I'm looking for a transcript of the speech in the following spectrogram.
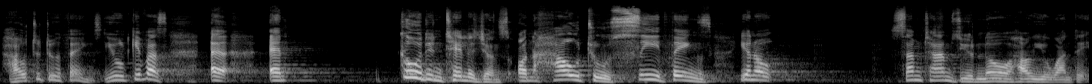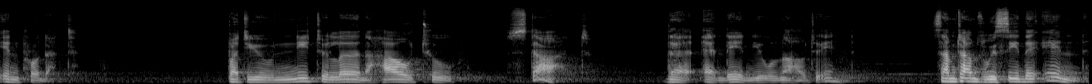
how to do things. You will give us a, an good intelligence on how to see things. You know, sometimes you know how you want the end product, but you need to learn how to start there, and then you will know how to end. Sometimes we see the end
